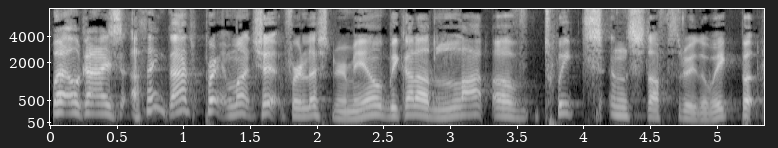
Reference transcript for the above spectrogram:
Well, guys, I think that's pretty much it for listener mail. We got a lot of tweets and stuff through the week, but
